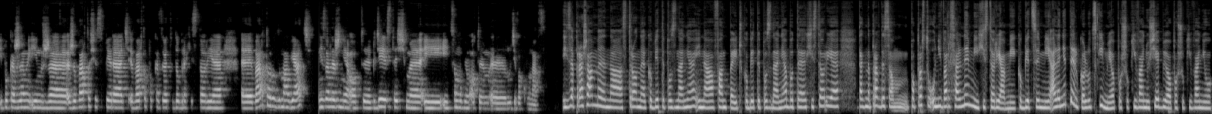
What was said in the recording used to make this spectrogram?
i pokażemy im, że, że warto się wspierać, warto pokazywać te dobre historie, e, warto rozmawiać, niezależnie od gdzie jesteśmy i, i co mówią o tym y, ludzie wokół nas. I zapraszamy na stronę Kobiety Poznania i na fanpage Kobiety Poznania, bo te historie tak naprawdę są po prostu uniwersalnymi historiami kobiecymi, ale nie tylko ludzkimi, o poszukiwaniu siebie, o poszukiwaniu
